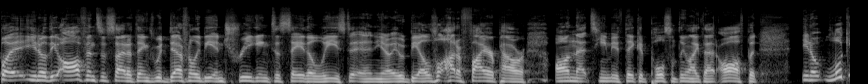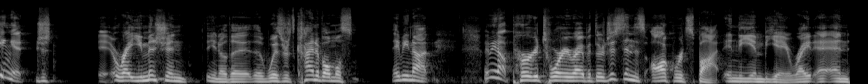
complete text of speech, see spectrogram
But you know the offensive side of things would definitely be intriguing to say the least, and you know it would be a lot of firepower on that team if they could pull something like that off. But you know, looking at just eh, right, you mentioned you know the the Wizards kind of almost maybe not maybe not purgatory, right? But they're just in this awkward spot in the NBA, right? And,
